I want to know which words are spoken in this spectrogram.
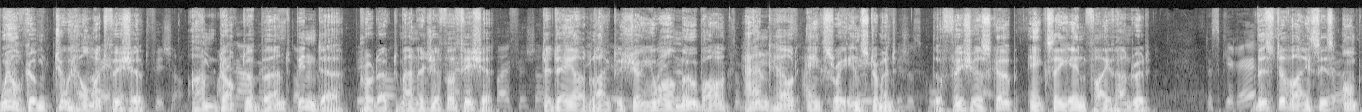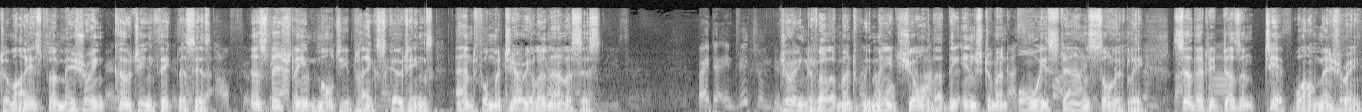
Welcome to Helmut Fischer. I'm Dr. Bernd Binder, Product Manager for Fischer. Today I'd like to show you our mobile handheld X-ray instrument, the Fischer Scope XAN 500. This device is optimized for measuring coating thicknesses, especially multiplex coatings, and for material analysis. During development, we made sure that the instrument always stands solidly, so that it doesn't tip while measuring.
